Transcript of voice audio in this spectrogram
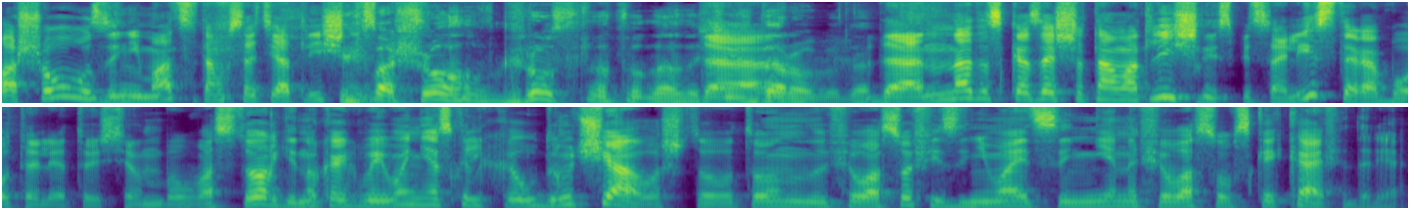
пошел заниматься. Там, кстати, отличный... Пошел грустно туда, да, через дорогу, да? Да, ну, надо сказать, что там отличные специалисты работали, то есть он был в восторге, но как бы его несколько удручало, что вот он философией занимается не на философской кафедре.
